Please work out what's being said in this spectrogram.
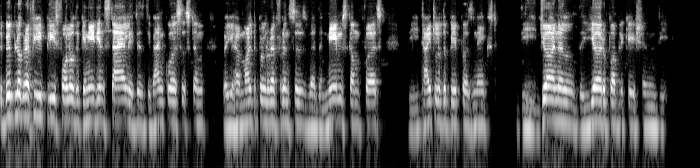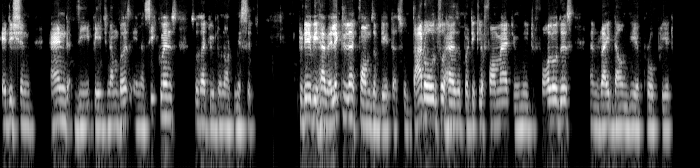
The bibliography, please follow the Canadian style. It is the Vancouver system where you have multiple references, where the names come first, the title of the paper is next, the journal, the year of publication, the edition, and the page numbers in a sequence so that you do not miss it. Today we have electronic forms of data. So that also has a particular format. You need to follow this and write down the appropriate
